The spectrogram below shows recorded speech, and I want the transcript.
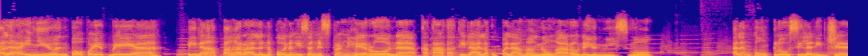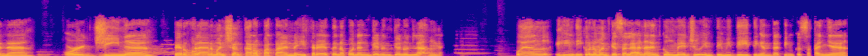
Akalain niyo yun, Popoy at Bea. Pinapangaralan ako ng isang estranghero na kakakakilala ko pa lamang noong araw na yun mismo. Alam kong close sila ni Jenna or Gina, pero wala naman siyang karapatan na i-threaten ako ng ganun-ganun lang. Well, hindi ko naman kasalanan kung medyo intimidating ang dating ko sa kanya.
